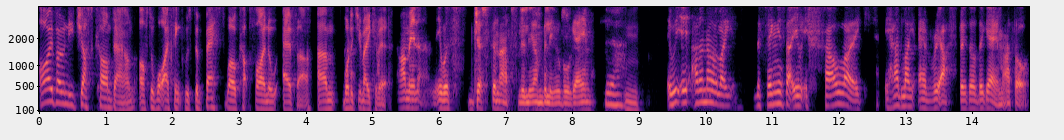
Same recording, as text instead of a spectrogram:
I've only just calmed down after what I think was the best World Cup final ever. Um, what did you make of it? I mean, it was just an absolutely unbelievable game. Yeah. Mm. It, it, I don't know, like the thing is that it, it, felt like it had like every aspect of the game. I thought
